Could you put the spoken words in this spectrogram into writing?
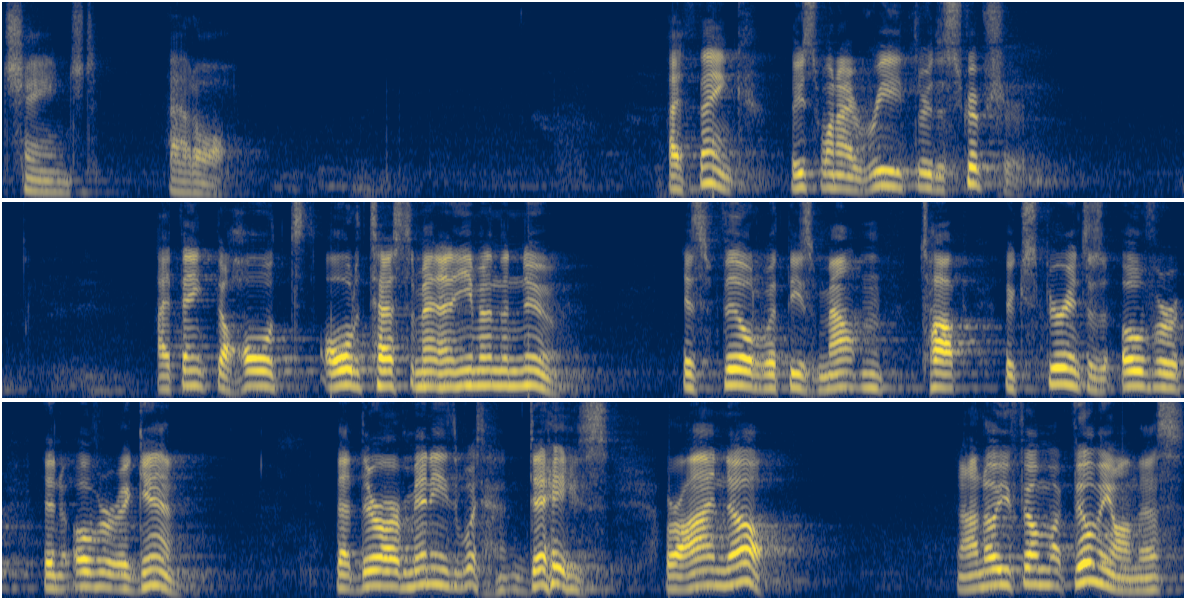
changed at all. I think, at least when I read through the scripture, I think the whole Old Testament and even the New is filled with these mountaintop experiences over and over again. That there are many days where I know, and I know you feel, feel me on this,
